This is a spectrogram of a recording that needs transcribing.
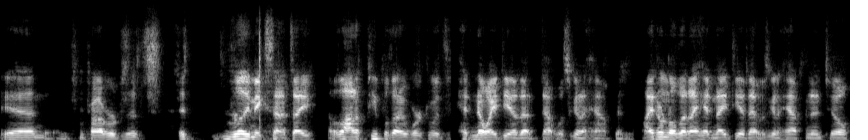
and from Proverbs. It's it really makes sense. I a lot of people that I worked with had no idea that that was going to happen. I don't know that I had an idea that was going to happen until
